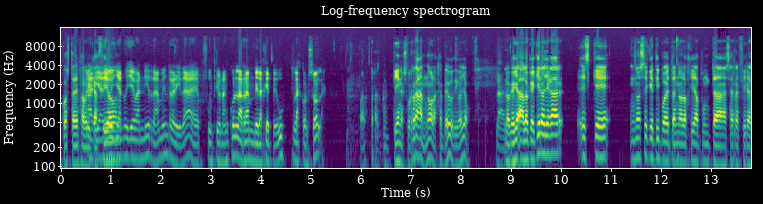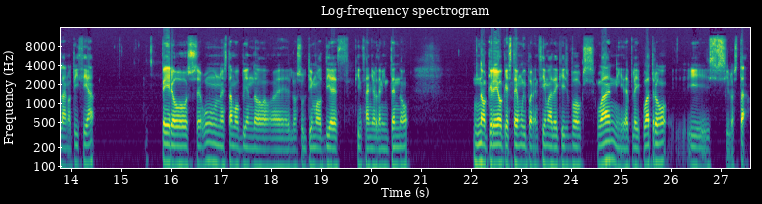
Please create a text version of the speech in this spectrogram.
coste de fabricación. ya no llevan ni RAM en realidad, eh, funcionan con la RAM de la GPU, las consolas. Bueno, pero tiene su RAM, ¿no? La GPU, digo yo. Lo que, a lo que quiero llegar es que no sé qué tipo de tecnología punta se refiere a la noticia, pero según estamos viendo eh, los últimos 10, 15 años de Nintendo, no creo que esté muy por encima de Xbox One ni de Play 4, y si lo está.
